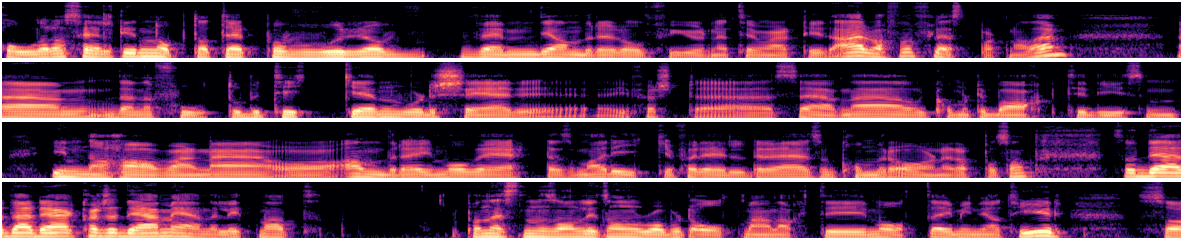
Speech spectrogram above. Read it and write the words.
holder oss hele tiden oppdatert på hvor og hvem de andre rollefigurene til enhver tid er. I hvert fall flesteparten av dem. Um, denne fotobutikken hvor det skjer i, første scene, og kommer tilbake til de som innehaverne og andre involverte som har rike foreldre, som kommer og ordner opp og sånn. Så det, det er det, kanskje det jeg mener litt med at på nesten sånn litt sånn Robert Altman-aktig måte i miniatyr, så,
